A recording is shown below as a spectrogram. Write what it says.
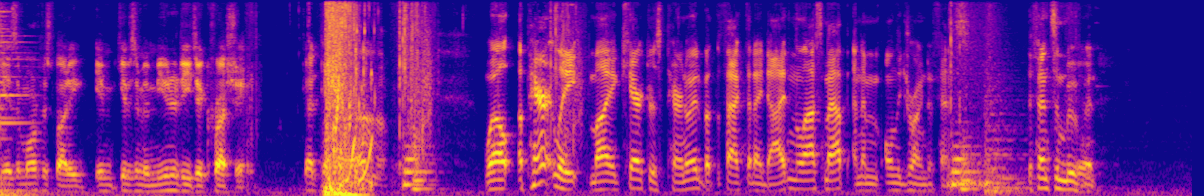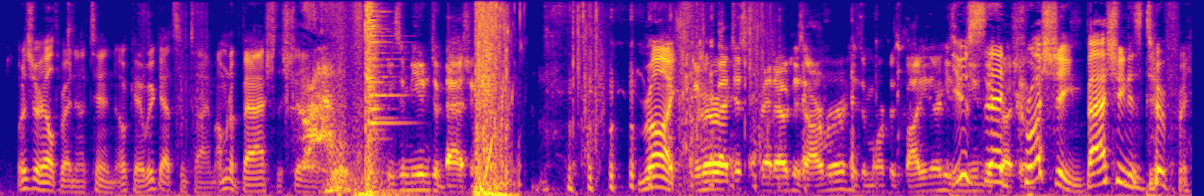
He has amorphous body. It gives him immunity to crushing. God damn it. Oh. Well, apparently my character is paranoid about the fact that I died in the last map, and I'm only drawing defense, defense and movement. What is your health right now? Ten. Okay, we got some time. I'm gonna bash the shit out of him. He's immune to bashing. Right. You remember I just read out his armor, his amorphous body there? He's You immune said to crushing. crushing. Bashing is different.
